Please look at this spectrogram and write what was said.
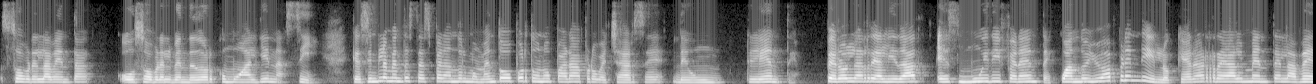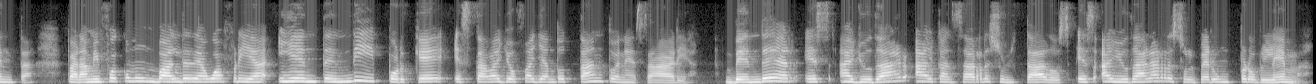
sobre la venta o sobre el vendedor como alguien así, que simplemente está esperando el momento oportuno para aprovecharse de un cliente pero la realidad es muy diferente. Cuando yo aprendí lo que era realmente la venta, para mí fue como un balde de agua fría y entendí por qué estaba yo fallando tanto en esa área. Vender es ayudar a alcanzar resultados, es ayudar a resolver un problema.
